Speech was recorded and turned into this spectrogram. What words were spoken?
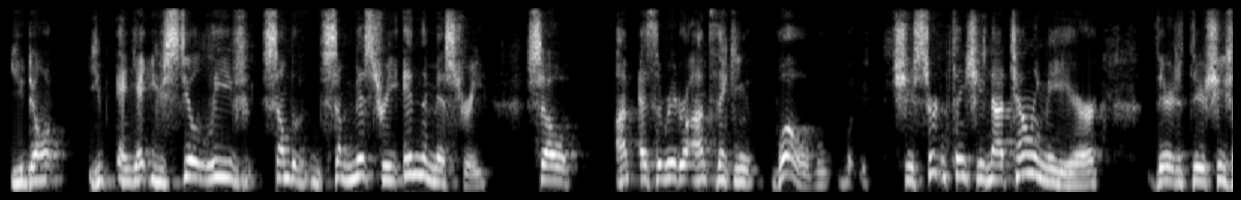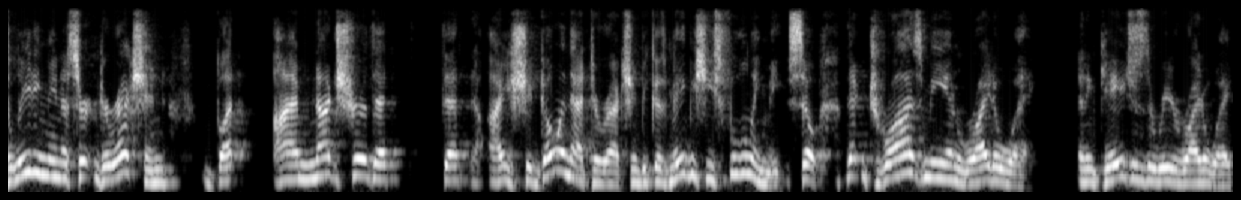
You don't you and yet you still leave some some mystery in the mystery. So I'm, as the reader, I'm thinking, whoa, she's certain things she's not telling me here. There's, there, she's leading me in a certain direction, but I'm not sure that that I should go in that direction because maybe she's fooling me. So that draws me in right away and engages the reader right away.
